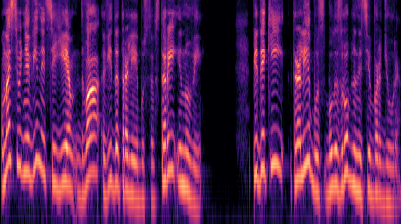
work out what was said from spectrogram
У нас сьогодні в Вінниці є два види тролейбусів старий і новий. Під який тролейбус були зроблені ці бордюри?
